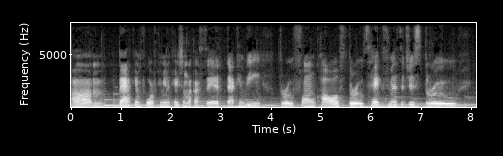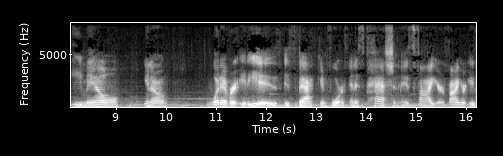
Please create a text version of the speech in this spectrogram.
um, back and forth communication. Like I said, that can be through phone calls, through text messages, through email, you know, whatever it is is back and forth and it's passionate. It's fire. Fire is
